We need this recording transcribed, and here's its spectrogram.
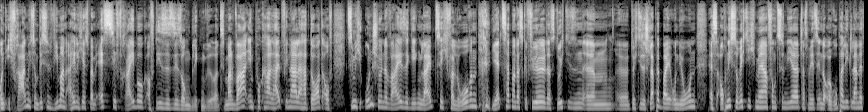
und ich frage mich so ein bisschen, wie man eigentlich jetzt beim SC Freiburg auf diese Saison blicken wird. Man war im Pokal-Halbfinale, hat dort auf ziemlich unschöne Weise gegen Leipzig verloren. Jetzt hat man das Gefühl, dass durch diesen, ähm, äh, durch diese Schlappe bei Union es auch nicht so richtig mehr funktioniert, dass man jetzt in der Europa League landet.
